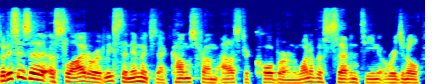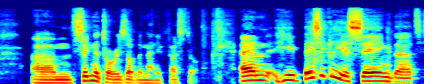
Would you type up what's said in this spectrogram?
So this is a, a slide, or at least an image that comes from Alistair Cockburn, one of the 17 original um, signatories of the manifesto. And he basically is saying that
